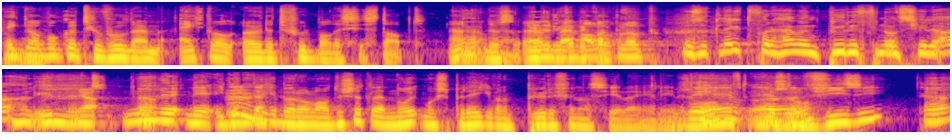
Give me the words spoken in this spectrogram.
ik heb ook het gevoel dat hij echt wel uit het voetbal is gestapt. Hè? Ja. Dus Ja. eh, bij alle club... Dus het lijkt voor hem een pure financiële aangelegenheid. Ja. Nee, nee, nee, ik denk dat je bij Roland Duchatelet nooit mocht spreken van een pure financiële aangelegenheid. Hij heeft, hij heeft een visie. Ja.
